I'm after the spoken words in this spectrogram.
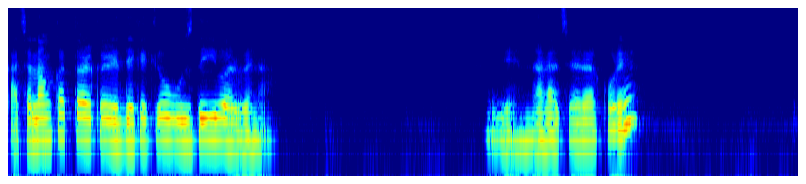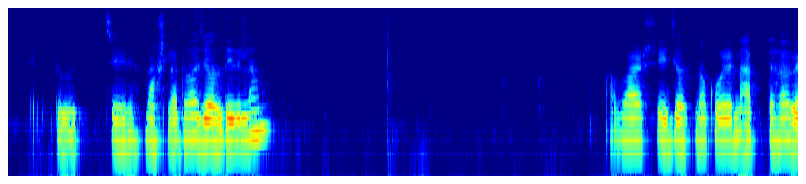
কাঁচা লঙ্কার তরকারি দেখে কেউ বুঝতেই পারবে না। যে নাড়াচাড়া করে একটু হচ্ছে মশলা ধোয়া জল দিয়ে দিলাম। আবার সেই যত্ন করে নাড়তে হবে,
